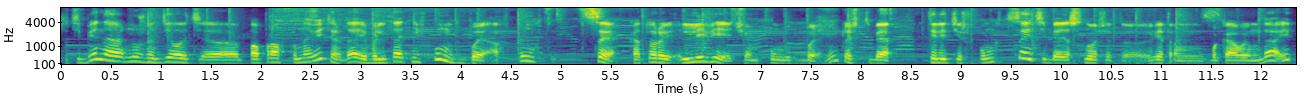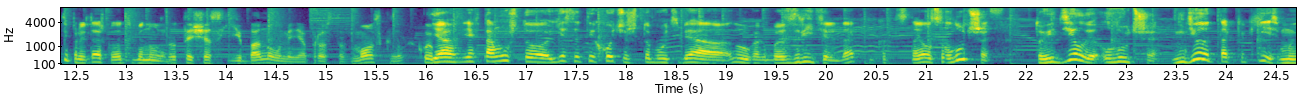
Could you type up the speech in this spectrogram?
то тебе на, нужно делать э, поправку на ветер, да, и вылетать не в пункт Б, а в пункт С, который левее, чем пункт Б. Ну, то есть тебя ты летишь в пункт С, тебя сносит э, ветром боковым, да, и ты прилетаешь куда тебе нужно. Ну ты сейчас ебанул меня просто в мозг, ну какой... Я, я к тому, что если ты хочешь, чтобы у тебя, ну, как бы зритель, да, как-то становился лучше, то и делай лучше. Не делай так, как есть. Мы,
